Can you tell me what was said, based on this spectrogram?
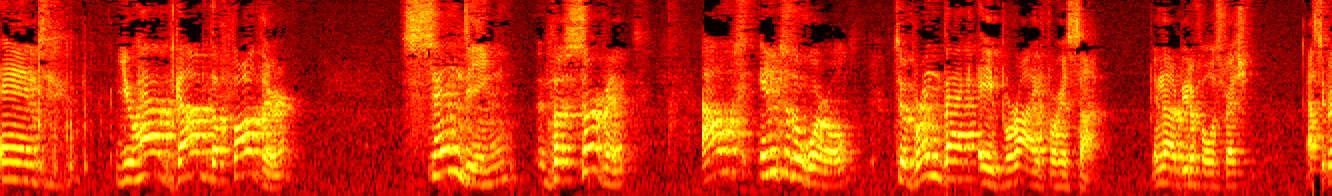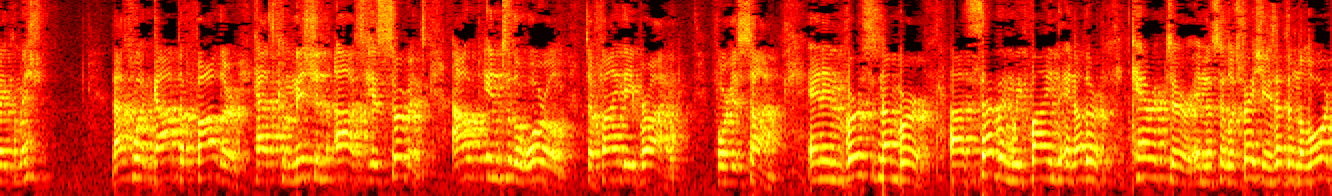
And you have God the Father sending the servant out into the world to bring back a bride for his son. Isn't that a beautiful illustration? That's the Great Commission. That's what God the Father has commissioned us, His servants, out into the world to find a bride for his son. And in verse number uh, 7, we find another character in this illustration. He says, And the Lord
